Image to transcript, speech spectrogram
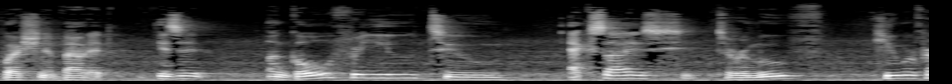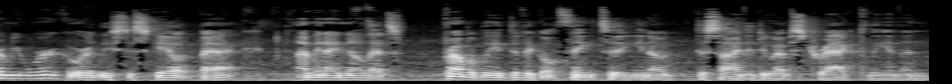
question about it. Is it a goal for you to excise, to remove humor from your work, or at least to scale it back? I mean, I know that's probably a difficult thing to you know decide to do abstractly and then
